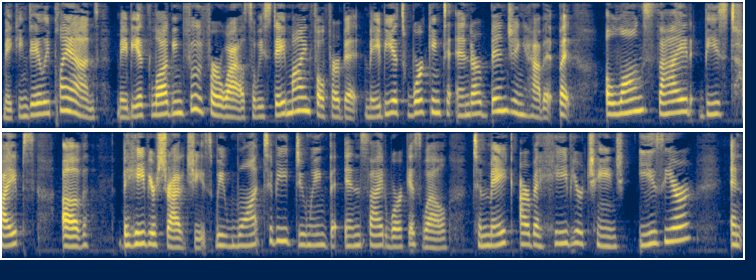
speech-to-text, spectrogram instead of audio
making daily plans. Maybe it's logging food for a while so we stay mindful for a bit. Maybe it's working to end our binging habit. But alongside these types of behavior strategies, we want to be doing the inside work as well to make our behavior change easier and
